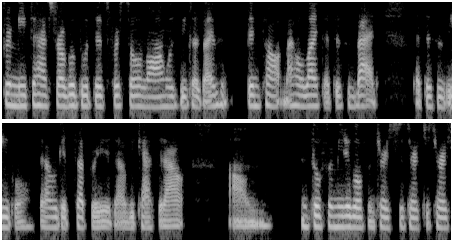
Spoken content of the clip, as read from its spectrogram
for me to have struggled with this for so long was because I've been taught my whole life that this was bad, that this was evil, that I would get separated, that I would be casted out. Um, and so for me to go from church to church to church,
